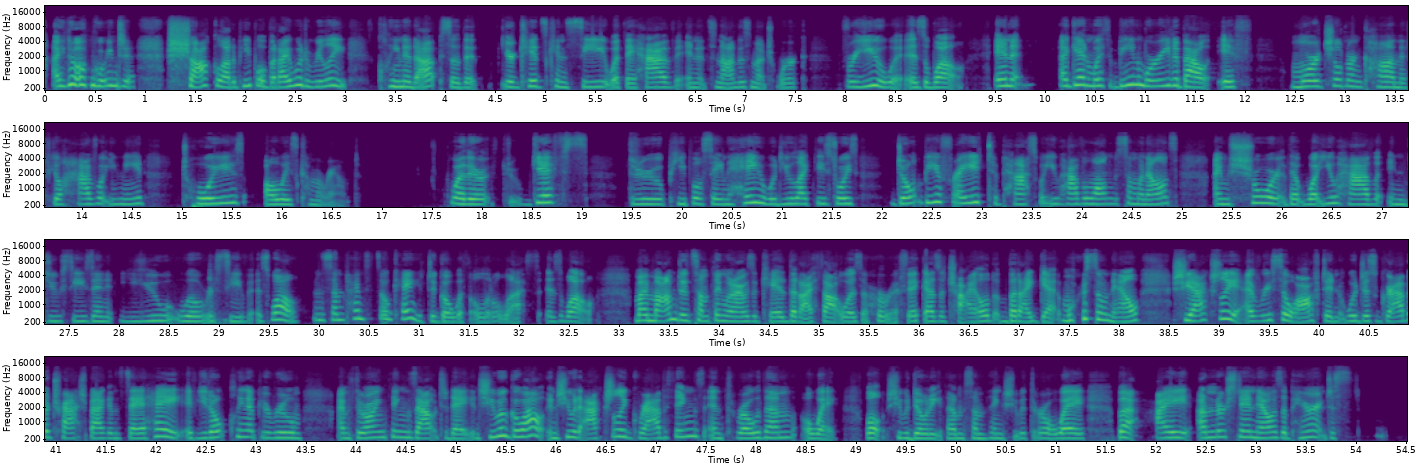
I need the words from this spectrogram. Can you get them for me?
I know I'm going to shock a lot of people, but I would really clean it up so that your kids can see what they have and it's not as much work for you as well. And again, with being worried about if more children come, if you'll have what you need, toys always come around. Whether through gifts, through people saying, Hey, would you like these toys? Don't be afraid to pass what you have along to someone else. I'm sure that what you have in due season, you will receive as well. And sometimes it's okay to go with a little less as well. My mom did something when I was a kid that I thought was horrific as a child, but I get more so now. She actually, every so often, would just grab a trash bag and say, Hey, if you don't clean up your room, I'm throwing things out today. And she would go out and she would actually grab things and throw them away. Well, she would donate them, some things she would throw away. But I understand now as a parent, just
